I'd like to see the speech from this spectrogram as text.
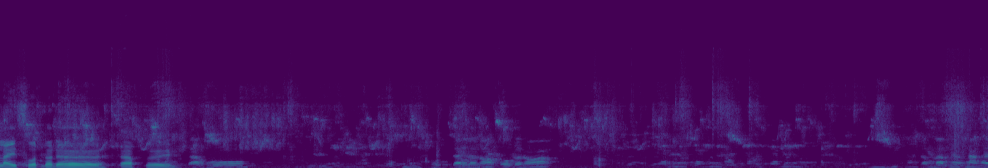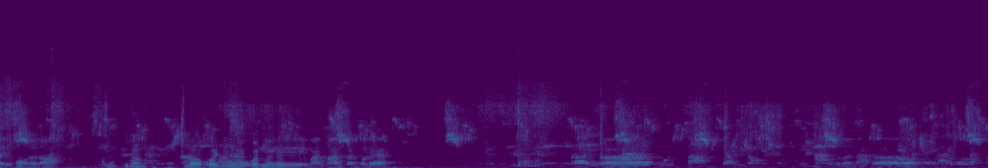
ไล่สดแล้วเด้อครับเอ้ยครับผม ได้แล้วเนาะครบแล้วเนาะสำหรับแนวทางได้ครบแล้วเนาะพี่น้องรอพอให้ห้าก่อนนะครับโอเมันมันๆกันคนแรกปล่อยครับรถสามใจเนาะที่หารถมาครับเป็นหลายๆก็สั่งไป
